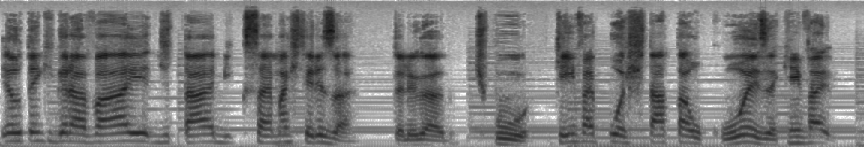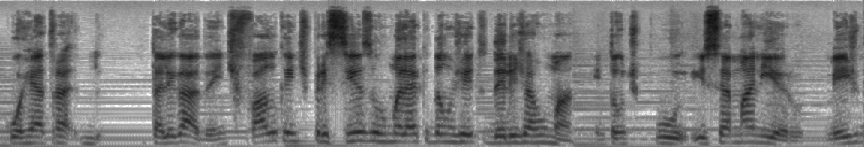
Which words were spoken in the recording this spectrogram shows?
eu tenho que gravar, editar, mixar e masterizar, tá ligado? Tipo, quem vai postar tal coisa, quem vai correr atrás tá ligado? A gente fala o que a gente precisa, o moleque dá um jeito dele de arrumar. Então, tipo, isso é maneiro. Mesmo,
